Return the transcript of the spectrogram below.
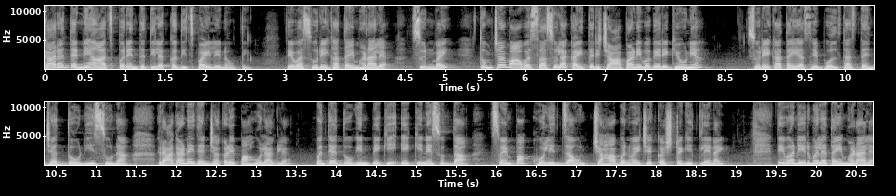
कारण त्यांनी आजपर्यंत तिला कधीच पाहिले नव्हते. तेव्हा सुरेखाताई म्हणाल्या सुनबाई तुमच्या मावस सासूला काहीतरी चहा पाणी वगैरे घेऊन या. सुरेखाताई असे बोलताच त्यांच्या दोन्ही सुना रागाने त्यांच्याकडे पाहू लागल्या. पण त्या दोघींपैकी एकीने सुद्धा स्वयंपाक खोलीत जाऊन चहा बनवायचे कष्ट घेतले नाही. तेव्हा निर्मलाताई म्हणाल्या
